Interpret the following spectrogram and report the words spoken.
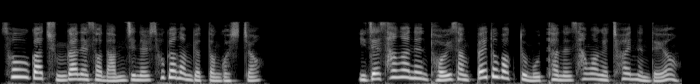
소우가 중간에서 남진을 속여 넘겼던 것이죠. 이제 상하는 더 이상 빼도 박도 못하는 상황에 처했는데요.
